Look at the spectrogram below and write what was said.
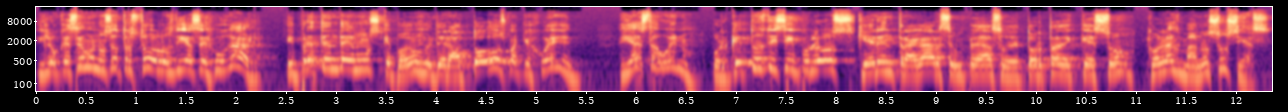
Y lo que hacemos nosotros todos los días es jugar. Y pretendemos que podemos meter a todos para que jueguen. Y ya está bueno. ¿Por qué tus discípulos quieren tragarse un pedazo de torta de queso con las manos sucias?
